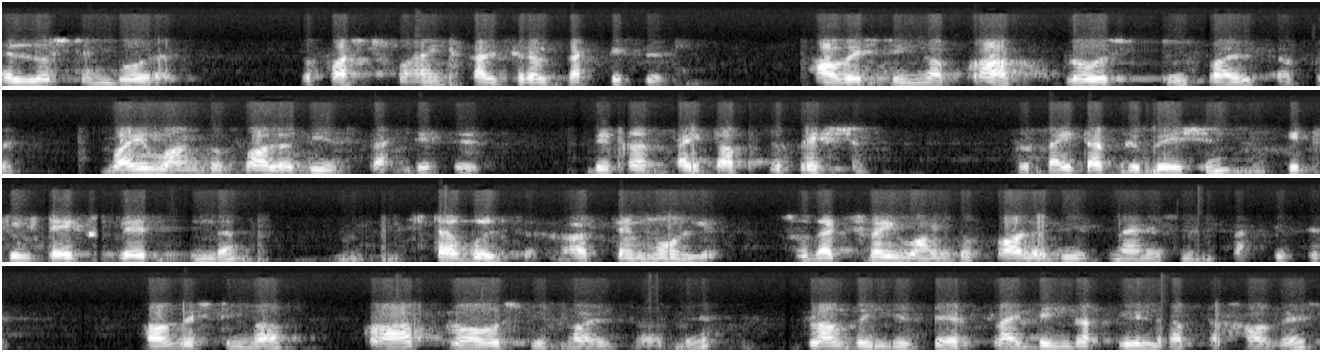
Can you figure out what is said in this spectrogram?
yellow stem borers? The first point, cultural practices, harvesting of crop close to soil surface. Why want to follow these practices? Because site of occupation. So site occupation, it will take place in the stubbles or stem only. So that's why we want to follow these management practices. Harvesting of crop close to soil surface. Ploughing is there, flooding the field after harvest.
